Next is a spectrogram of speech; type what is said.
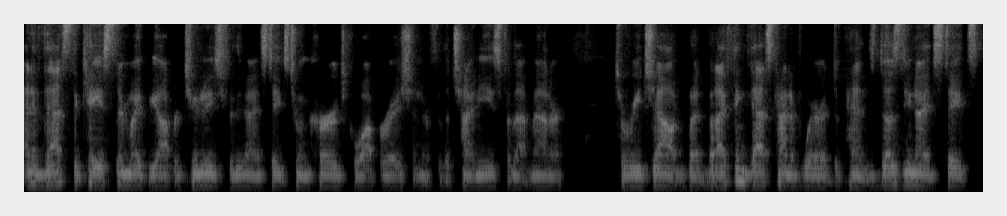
And if that's the case, there might be opportunities for the United States to encourage cooperation, or for the Chinese, for that matter, to reach out. But but I think that's kind of where it depends. Does the United States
